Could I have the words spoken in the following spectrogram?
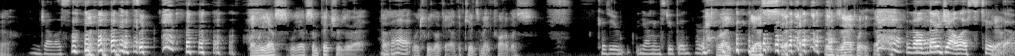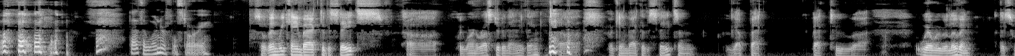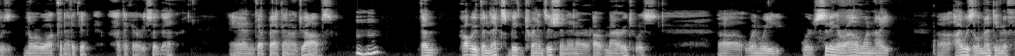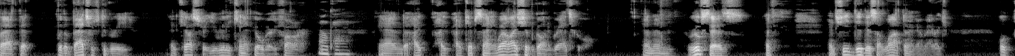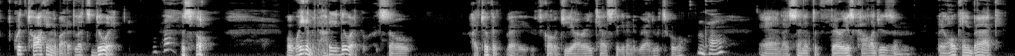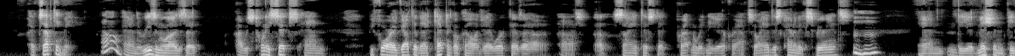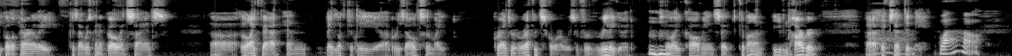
Yeah. I'm jealous. And we have we have some pictures of that, uh, which we look at. The kids make fun of us. Because you're young and stupid. Right. Yes. exactly. well, they're jealous too, Yeah, though. probably, That's a wonderful story. So then we came back to the states. Uh, we weren't arrested or anything. Uh, we came back to the states and got back back to uh, where we were living. This was Norwalk, Connecticut. I think I already said that. And got back on our jobs. hmm then probably the next big transition in our, our marriage was uh, when we were sitting around one night. Uh, I was lamenting the fact that with a bachelor's degree in chemistry, you really can't go very far. Okay. And I, I, I kept saying, well, I should have gone to grad school. And then Ruth says, and she did this a lot during our marriage, well, quit talking about it. Let's do it. Okay. So, well, wait a minute. How do you do it? So I took a, a it's called a GRE test to get into graduate school. Okay. And I sent it to various colleges and they all came back accepting me. Oh. And the reason was that I was 26 and before I got to that technical college, I worked as a, a, a scientist at Pratt and Whitney Aircraft. So I had this kind of experience. Mm-hmm. And the admission people apparently, because I was going to go in science, uh, like that, and they looked at the uh, results, and my graduate record score was really good. Mm-hmm. So they called me and said, "Come on!" Even Harvard uh, accepted me. Wow.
